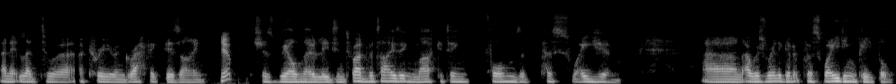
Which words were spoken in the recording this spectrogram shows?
and it led to a, a career in graphic design, Yep. which, as we all know, leads into advertising, marketing, forms of persuasion. And I was really good at persuading people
